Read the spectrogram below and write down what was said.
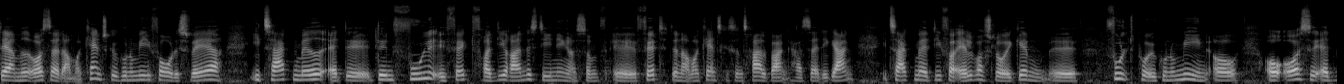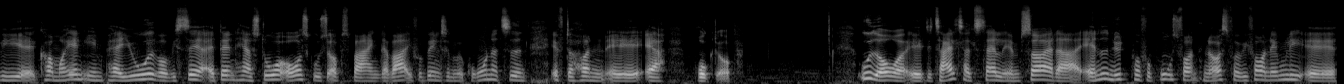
dermed også, at amerikansk økonomi får det sværere, i takt med, at øh, den fulde effekt fra de rentestigninger, som øh, Fed, den amerikanske centralbank, har sat i gang, i takt med, at de for alvor slår igennem øh, fuldt på økonomien, og, og også, at vi kommer ind i en periode, hvor vi ser, at den her store overskudsopsparing, der var i forbindelse med coronatiden, efterhånden øh, er brugt op. Udover øh, detaljtalstal, så er der andet nyt på forbrugsfonden også, for vi får nemlig øh,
